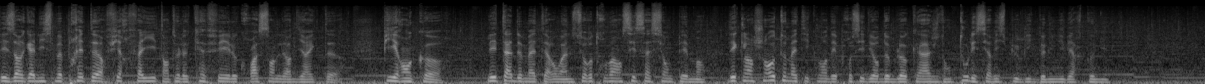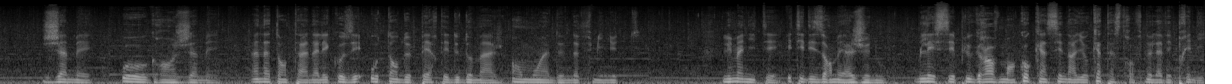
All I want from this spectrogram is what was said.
Des organismes prêteurs firent faillite entre le café et le croissant de leur directeur. Pire encore, l'État de Materwan se retrouva en cessation de paiement, déclenchant automatiquement des procédures de blocage dans tous les services publics de l'univers connu. Jamais, ô grand jamais, un attentat n'allait causer autant de pertes et de dommages en moins de 9 minutes. L'humanité était désormais à genoux, blessée plus gravement qu'aucun scénario catastrophe ne l'avait prédit.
